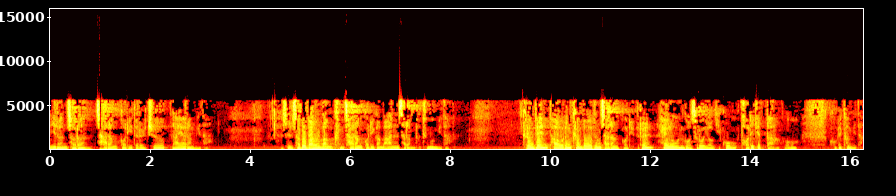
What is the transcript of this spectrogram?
이런저런 자랑거리들을 쭉 나열합니다. 사실 사도 바울만큼 자랑거리가 많은 사람도 드뭅니다. 그런데 바울은 그 모든 자랑거리들을 해로운 것으로 여기고 버리겠다고 고백합니다.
